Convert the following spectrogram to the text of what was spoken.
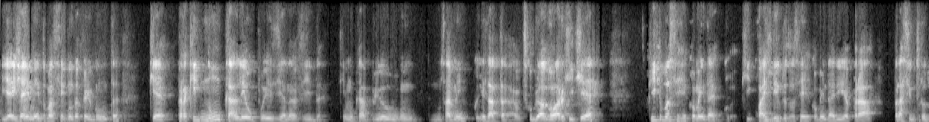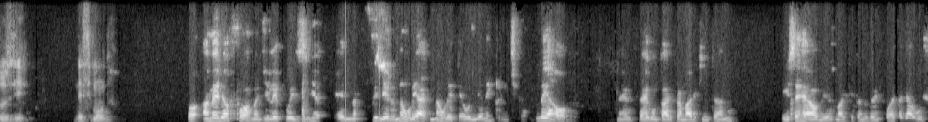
E aí já emendo uma segunda pergunta, que é para quem nunca leu poesia na vida, quem nunca abriu, não sabe nem exatamente, descobriu agora o que, que é, o que, que você recomenda, que, quais livros você recomendaria para se introduzir nesse mundo? a melhor forma de ler poesia é, primeiro, não ler, não ler teoria nem crítica, ler a obra. Né? Perguntaram para Mário Quintana, isso é real mesmo, Mário Quintana, grande poeta gaúcho,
